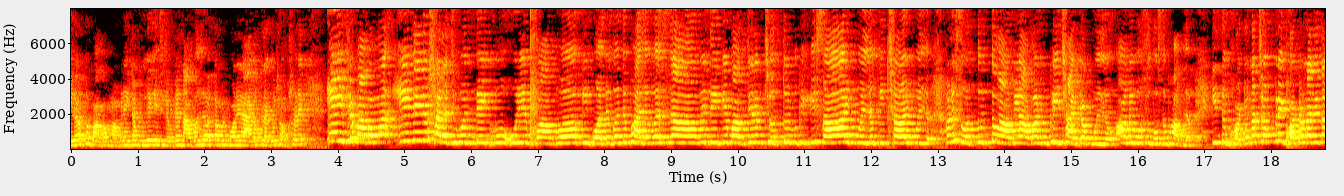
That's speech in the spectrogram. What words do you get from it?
এরাও তো বাবা মা মানে এটা ভুলে গেছিলাম, এটা না বললে হয়তো আবার পরে আয়ত লাগবে সংসারে। এই যে বাবা মা, এদেরও সারা জীবন দেখব, ওরে বাবা, কি গদে গদে ভালোবাসা। আমি দেখে ভাবছিলাম সত্তর মুখে কি ছাই পড়ল, কি ছাই পড়ল। মানে সত্তর তো আমি আমার মুখেই ছাইটা পড়ল, আমি বসে বসে ভাবলাম। কিন্তু ঘটনাচক্রে ঘটনা যেটা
